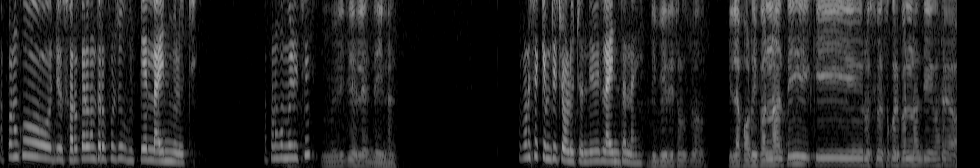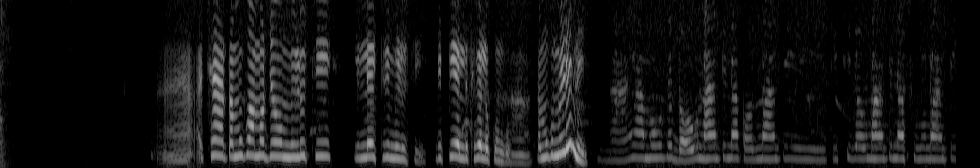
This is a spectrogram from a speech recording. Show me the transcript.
आपण को जो सरकार तरफ जो बीपीएल लाइन मिलूँ आपन को मिली मिली हेले आपन से केमती लाइन तो ना डिबी चलु पिला पढ़ी पार ना कि रोषवास कर अच्छा तुमको आम जो मिलूची ଇଲେକ୍ଟ୍ରି ମିଳୁଛି ବିପିଏଲ୍ ଥିବା ଲୋକଙ୍କୁ ତମକୁ ମିଳିନି ନାଇଁ ଆମକୁ ତ ଦେଉନାହାନ୍ତି ନା କରୁନାହାନ୍ତି କିଛି ଦେଉନାହାନ୍ତି ନା ଶୁଣୁନାହାନ୍ତି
